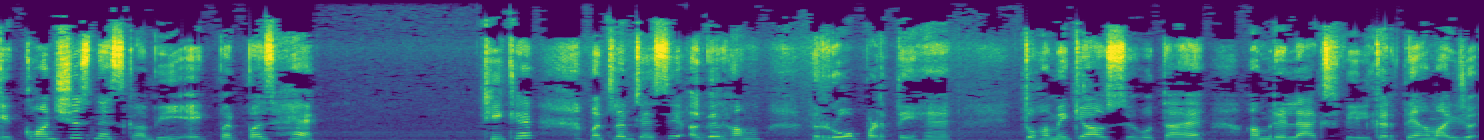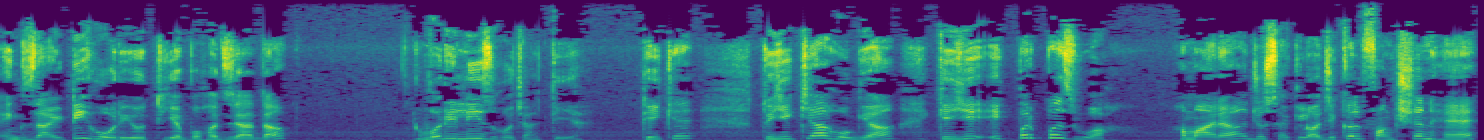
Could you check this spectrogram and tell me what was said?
कि कॉन्शियसनेस का भी एक पर्पज है। ठीक है? मतलब जैसे अगर हम रो पढ़ते हैं तो हमें क्या उससे होता है? हम रिलैक्स फील करते हैं। हमारी जो एंग्जाइटी हो रही होती है बहुत ज़्यादा, वो रिलीज़ हो जाती है। ठीक है? तो ये क्या हो गया कि ये एक पर्पज हुआ। हमारा जो साइकोलॉजिकल फ़ंक्शन है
